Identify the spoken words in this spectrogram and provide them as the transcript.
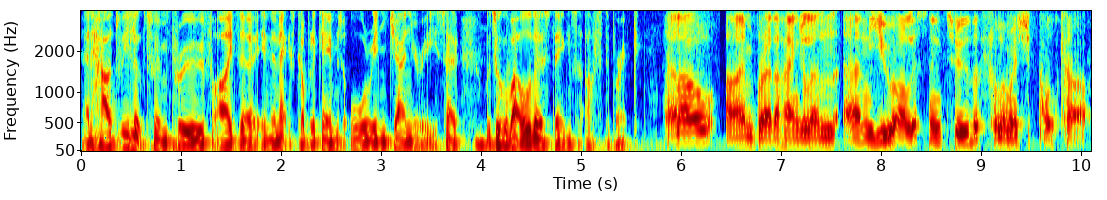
and how do we look to improve either in the next couple of games or in January? So we'll talk about all those things after the break. Hello, I'm Breda Hangelen, and you are listening to the Fulhamish podcast.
